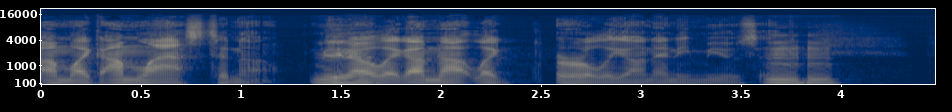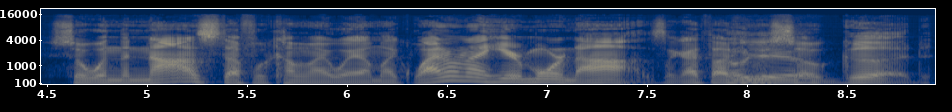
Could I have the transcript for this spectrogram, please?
I'm like I'm last to know. You know, like I'm not like early on any music. Mm-hmm. So when the Nas stuff would come my way, I'm like, why don't I hear more Nas? Like I thought Oh, he was yeah. so good.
